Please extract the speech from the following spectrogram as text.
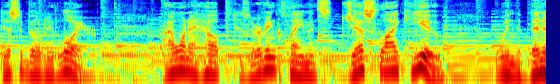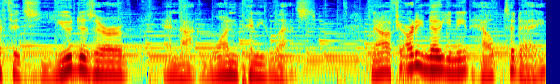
disability lawyer. I want to help deserving claimants just like you win the benefits you deserve and not one penny less. Now, if you already know you need help today,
